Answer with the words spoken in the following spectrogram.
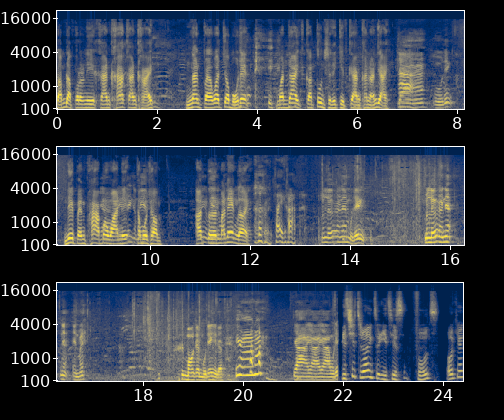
สำหรับกรณีการค้าการขาย นั่นแปลว่าเจ้าหมูเด้งมันได้กระตุ้นเศรษฐกิจกลางขนาดใหญ่ จ้าหมูเด้ง นี่เป็นภาพเมื่อวานนี้เด้งกับแม่ท่านผู้ชมอาตื่นมาเด้งเลย ใช่ค่ะ มันเลอะนะเนี่ยหมูเด้ง มันเลอะนะเนี่ย เนี่ยเห็นไหม มองแต่หมูเด้งอย่างเดียวอย่านะอย่าอย่าอย่าหมูเด้ง Is she trying to eat his foods? Okay.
